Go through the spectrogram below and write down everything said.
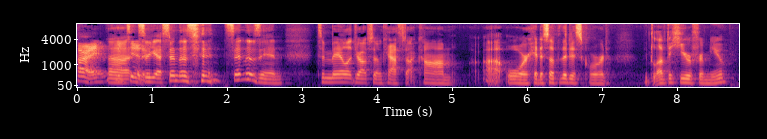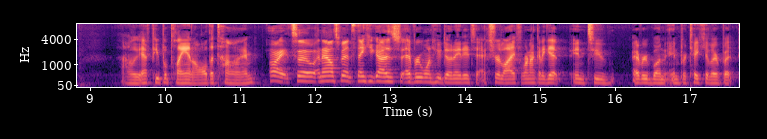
All right. Uh, so yeah, send those in. Send those in to mail at dropzonecast.com uh, or hit us up at the Discord. We'd love to hear from you. Uh, we have people playing all the time. All right, so announcements. Thank you guys, everyone who donated to Extra Life. We're not going to get into everyone in particular, but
